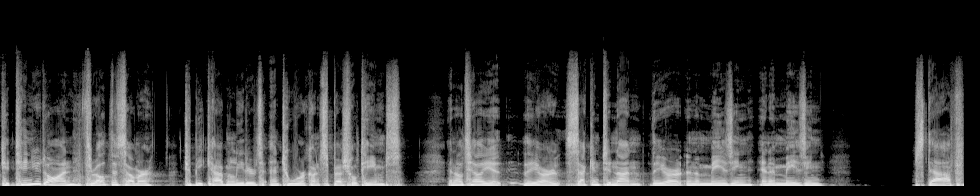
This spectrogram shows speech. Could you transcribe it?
continued on throughout the summer to be cabin leaders and to work on special teams. And I'll tell you, they are second to none. They are an amazing and amazing staff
